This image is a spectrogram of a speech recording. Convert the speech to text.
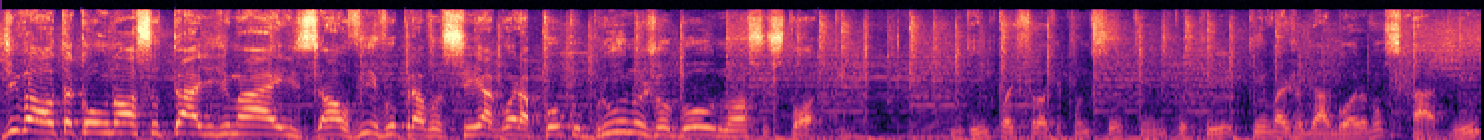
De volta com o nosso Tarde Demais ao vivo pra você. Agora há pouco o Bruno jogou o nosso stop. Ninguém pode falar o que aconteceu hein? Porque quem vai jogar agora não sabe, hein?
